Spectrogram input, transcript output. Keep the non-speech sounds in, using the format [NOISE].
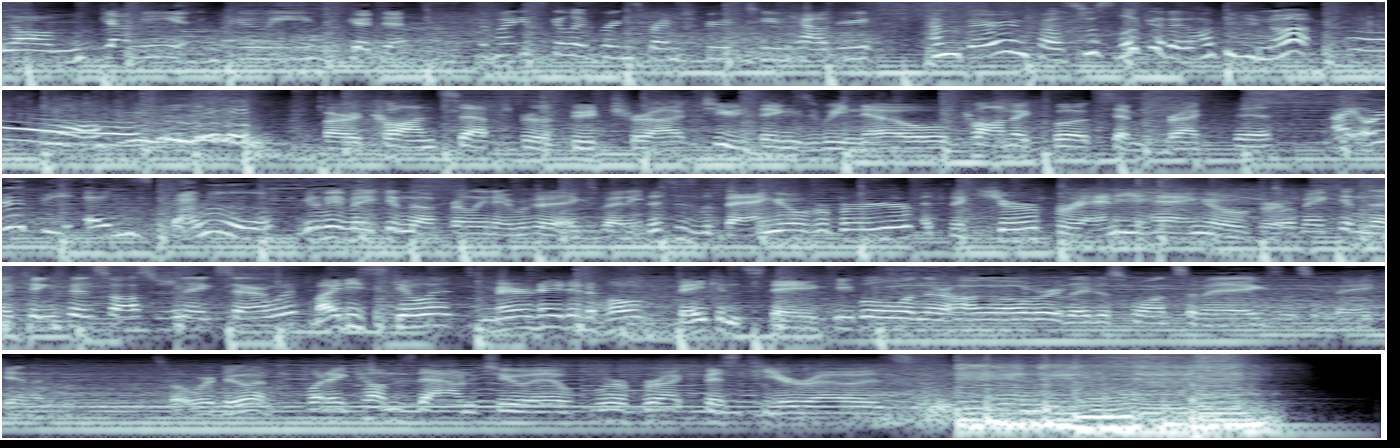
Yum. Yummy, gooey goodness. The Mighty Skillet brings French food to Calgary. I'm very impressed. Just look at it. How could you not? [LAUGHS] Our concept for the food truck, two things we know, comic books and breakfast. I ordered the eggs Benny. We're gonna be making the friendly neighborhood eggs Benny. This is the Bangover Burger. It's a cure for any hangover. We're making the kingpin sausage and egg sandwich. Mighty Skillets, marinated whole bacon steak. People, when they're hungover, they just want some eggs and some bacon, and that's what we're doing. When it comes down to it, we're breakfast heroes.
